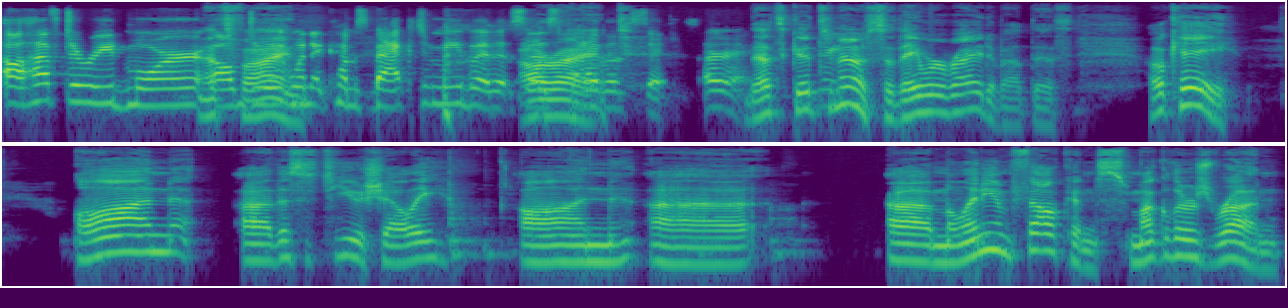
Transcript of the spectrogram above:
I'll have to read more. That's I'll do it when it comes back to me, but it says right. five of six. All right. That's good to know. So they were right about this. Okay. On uh, this is to you, Shelley. On uh, uh, Millennium Falcon Smuggler's Run,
